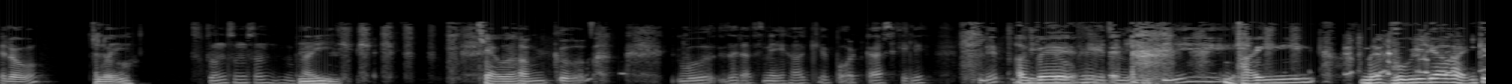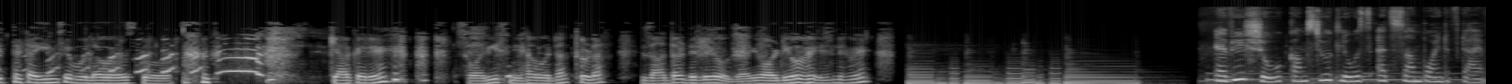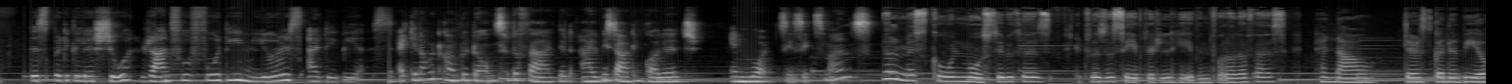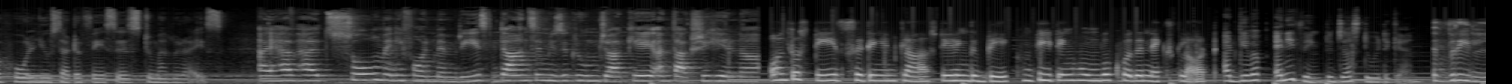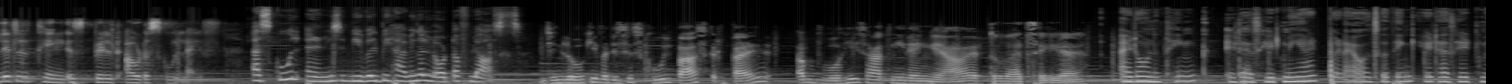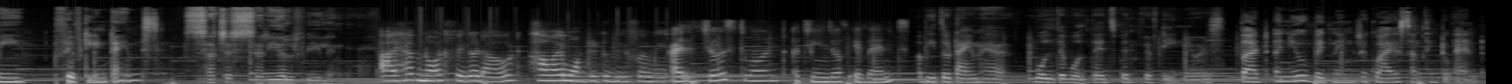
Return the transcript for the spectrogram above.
Hello. Hello. सुन सुन सुन भाई। हम्म, क्या हुआ? हमको वो जरा स्नेहा के पॉडकास्ट के लिए क्लिप अबे। तो भेजनी थी। भाई मैं भूल गया भाई कितने टाइम से बोला हुआ है उसको। क्या करे? सॉरी स्नेहा वो ना थोड़ा ज़्यादा डिले हो गया ये ऑडियो भेजने में। Every show comes to a close at some point of time. This particular show ran for 14 years at APS. I cannot come to terms with the fact that I'll be starting college in what, say, six months? I'll miss school mostly because it was a safe little haven for all of us. And now there's gonna be a whole new set of faces to memorize. I have had so many fond memories dance and music room जाके अंताक्षरी खेलना। All the stage sitting in class during the break completing homework for the next lot I'd give up anything to just do it again every little thing is built out of school life as school ends, we will be having a lot of laughs. जिन लोगों की वजह से school पास कर पाए अब वही साथ नहीं रहेंगे यार। तो बात सही है। I don't think it has hit me at but I also think it has hit me 15 times Such a surreal feeling. I have not figured out how I want it to be for me. I just want a change of events. अभी तो time है बोलते बोलते it's been 15 years. But a new beginning requires something to end.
